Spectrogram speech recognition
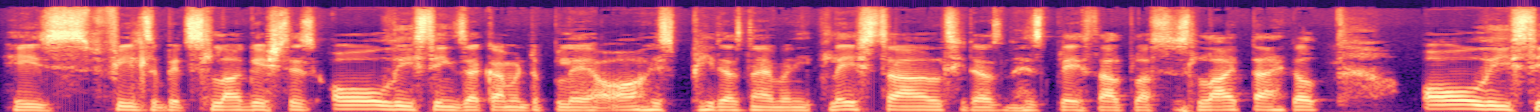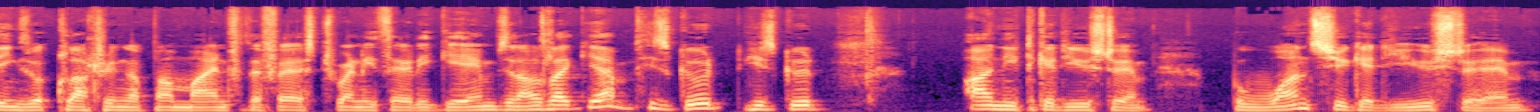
he's feels a bit sluggish. There's all these things that come into play. Oh, his he doesn't have any play styles. He doesn't his play style plus his light tackle. All these things were cluttering up my mind for the first 20, 30 games, and I was like, yeah, he's good, he's good. I need to get used to him. But once you get used to him,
